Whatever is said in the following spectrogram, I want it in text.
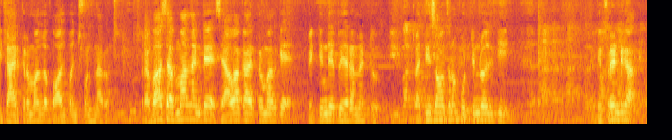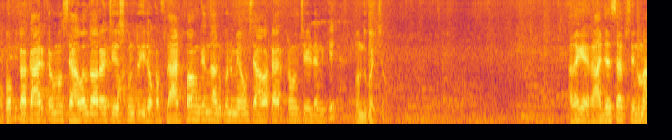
ఈ కార్యక్రమాల్లో పాలు పంచుకుంటున్నారు ప్రభాస్ అభిమానులు అంటే సేవా కార్యక్రమాలకే పెట్టిందే పేరు అన్నట్టు ప్రతి సంవత్సరం పుట్టినరోజుకి డిఫరెంట్గా ఒక్కొక్క కార్యక్రమం సేవల ద్వారా చేసుకుంటూ ఇది ఒక ప్లాట్ఫామ్ కింద అనుకుని మేము సేవా కార్యక్రమం చేయడానికి ముందుకొచ్చాం. అలాగే రాజాసాబ్ సినిమా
